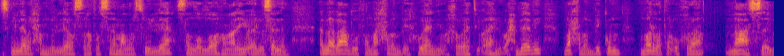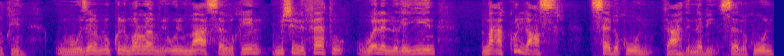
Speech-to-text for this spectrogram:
بسم الله والحمد لله والصلاة والسلام على رسول الله صلى الله عليه وآله وسلم. أما بعد فمرحبا بإخواني وأخواتي وأهلي وأحبابي. مرحبا بكم مرة أخرى مع السابقين. وزي ما بنقول كل مرة بنقول مع السابقين مش اللي فاتوا ولا اللي جايين. مع كل عصر السابقون في عهد النبي السابقون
